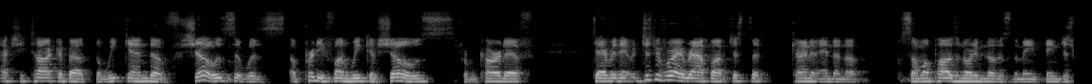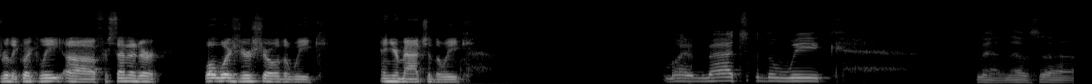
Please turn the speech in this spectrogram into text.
actually talk about the weekend of shows. It was a pretty fun week of shows from Cardiff to everything. Just before I wrap up, just to kind of end on a somewhat positive note, even though this is the main thing, just really quickly uh, for Senator, what was your show of the week and your match of the week? My match of the week, man, that was uh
